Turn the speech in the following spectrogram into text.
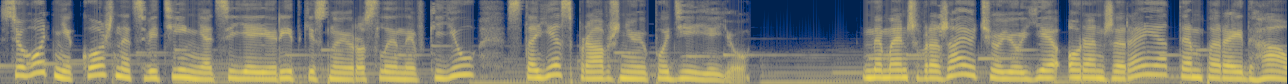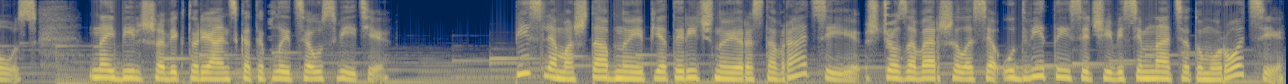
Сьогодні кожне цвітіння цієї рідкісної рослини в Київ стає справжньою подією. Не менш вражаючою є оранжерея Temperate House, найбільша вікторіанська теплиця у світі. Після масштабної п'ятирічної реставрації, що завершилася у 2018 році,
